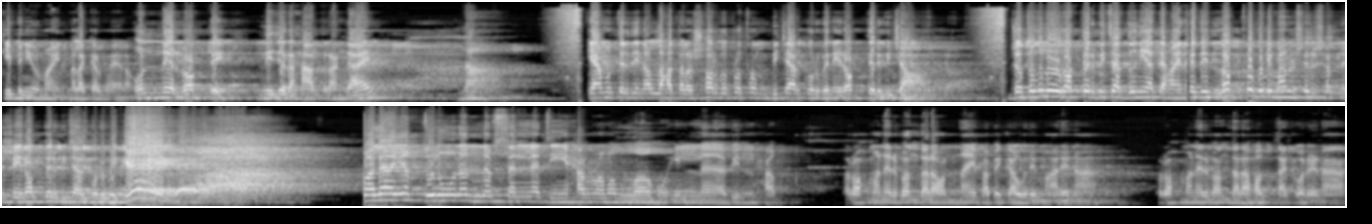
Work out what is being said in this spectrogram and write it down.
ইউর মাইন্ড অন্যের রক্তে নিজের হাত না। কেমতের দিন আল্লাহ তালা সর্বপ্রথম বিচার করবেন এই রক্তের বিচার। যতগুলো রক্তের বিচার দুনিয়াতে হয় না, সেদিন লক্ষ কোটি মানুষের সামনে সেই রক্তের বিচার করবে কে? রহমানের বান্দারা অন্যায় ভাবে কাউরে মারে না। রহমানের বান্দারা হত্যা করে না,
